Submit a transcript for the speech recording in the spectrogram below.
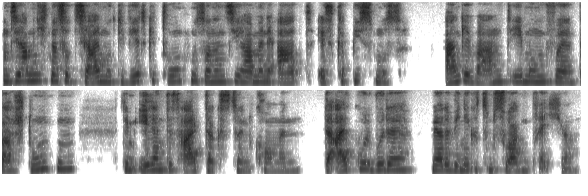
und sie haben nicht nur sozial motiviert getrunken, sondern sie haben eine Art Eskapismus angewandt, eben um für ein paar Stunden dem Elend des Alltags zu entkommen. Der Alkohol wurde mehr oder weniger zum Sorgenbrecher.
